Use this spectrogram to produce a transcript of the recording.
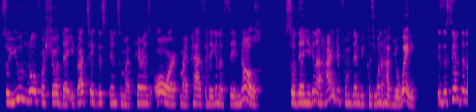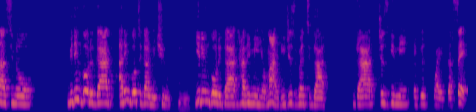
So you know for sure that if I take this thing to my parents or my pastor, they're gonna say no. Yes. So then you're gonna hide it from them because you want to have your way. It's the same thing as you know, we didn't go to God. I didn't go to God with you. Mhm. You didn't go to God having me in your mind. You just went to God. God, just give me a good wife. That's it.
